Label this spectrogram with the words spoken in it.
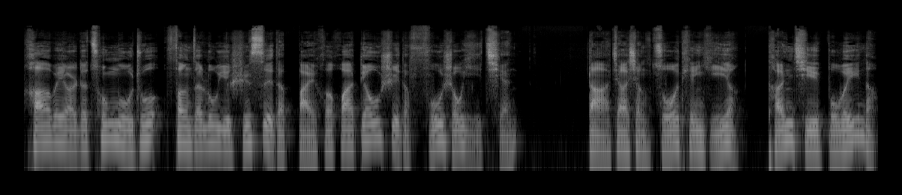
哈维尔的葱木桌放在路易十四的百合花雕饰的扶手椅前，大家像昨天一样谈起布维纳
